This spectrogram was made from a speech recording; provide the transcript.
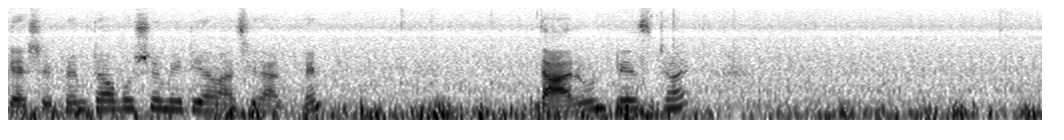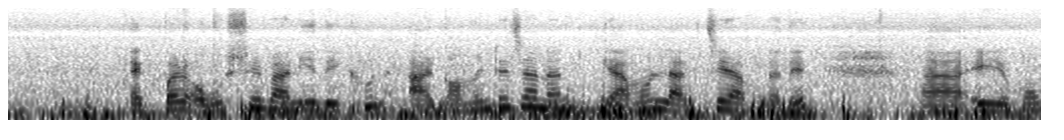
গ্যাসের ফ্লেমটা অবশ্যই মিডিয়াম আছে রাখবেন। দারুণ টেস্ট হয়। একবার অবশ্যই বানিয়ে দেখুন আর কমেন্টে জানান কেমন লাগছে আপনাদের। এইরকম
